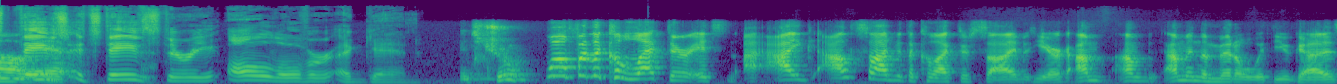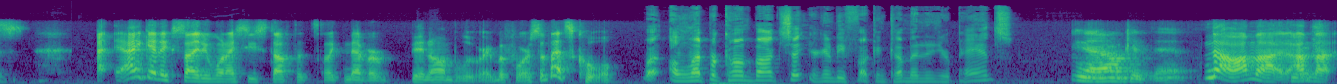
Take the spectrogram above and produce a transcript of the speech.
Oh, Dave's. yeah. It's Dave's theory all over again. It's true. Well, for the collector, it's I, I I'll side with the collector side here. I'm I'm I'm in the middle with you guys. I, I get excited when I see stuff that's like never been on Blu-ray before, so that's cool. What a Leprechaun box set? You're gonna be fucking coming in your pants? Yeah, I don't get that. No, I'm not. I'm not.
